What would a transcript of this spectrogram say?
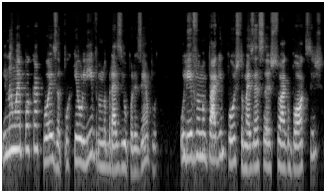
E não é pouca coisa, porque o livro no Brasil, por exemplo, o livro não paga imposto, mas essas swag boxes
